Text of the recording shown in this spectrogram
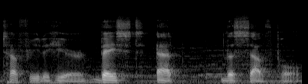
tough for you to hear, based at the South Pole.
